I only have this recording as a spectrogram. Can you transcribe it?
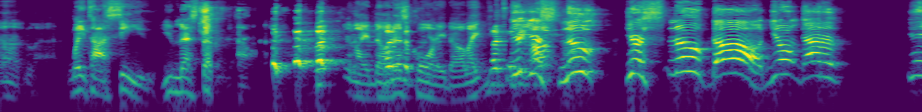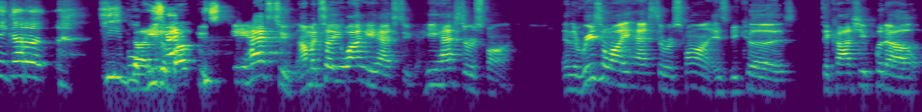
uh, wait till I see you. You messed up. You're like, dog, but that's to- corny, dog. Like, you're, you're Snoop. You're Snoop, dog. You don't gotta. You ain't gotta keyboard. No, he's above. He's, He has to. I'm gonna tell you why he has to. He has to respond, and the reason why he has to respond is because Tekashi put out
